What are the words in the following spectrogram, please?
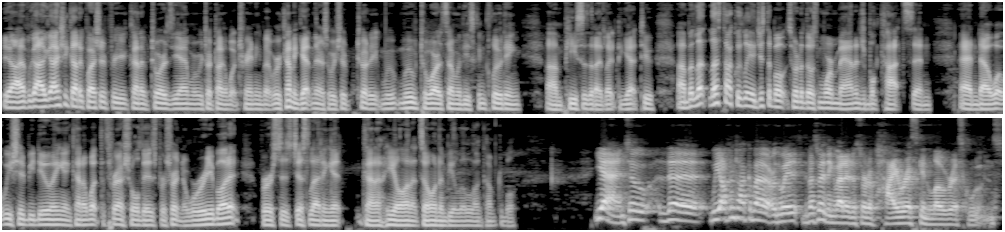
Yeah, I've, got, I actually got a question for you kind of towards the end when we start talking about training, but we're kind of getting there, so we should try to move, move towards some of these concluding um, pieces that I'd like to get to. Uh, but let, us talk quickly just about sort of those more manageable cuts and and uh, what we should be doing and kind of what the threshold is for starting to worry about it versus just letting it kind of heal on its own and be a little uncomfortable. Yeah, and so the we often talk about, or the way the best way to think about it is sort of high risk and low risk wounds.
